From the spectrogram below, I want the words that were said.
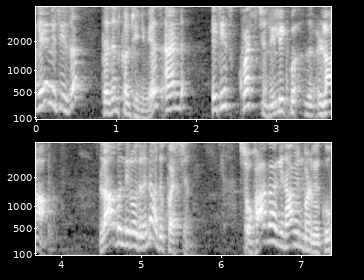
again it is a present continuous and it is question ಇಲ್ಲಿ ಲಾ ಲಾ ಬಂದಿರೋದ್ರಿಂದ ಅದು ಕ್ವೆಶ್ಚನ್ ಸೊ ಹಾಗಾಗಿ ನಾವೇನು ಮಾಡಬೇಕು?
